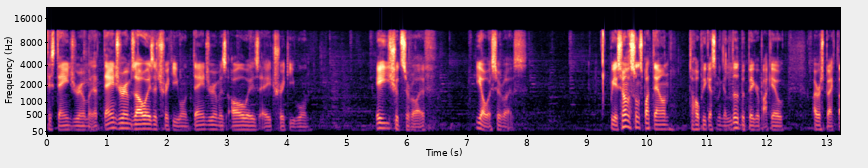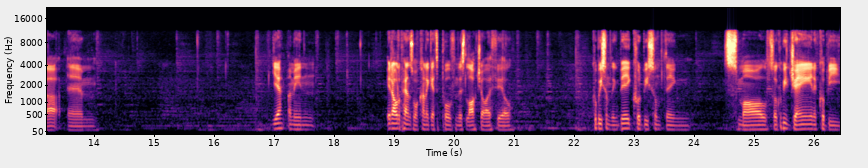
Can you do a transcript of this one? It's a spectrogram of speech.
this danger room. Uh, Danger room's always a tricky one. Danger room is always a tricky one. He should survive. He always survives. But yeah, throwing the sunspot down to hopefully get something a little bit bigger back out. I respect that. Um, yeah, I mean, it all depends what kind of gets pulled from this lockjaw, I feel. Could be something big, could be something small. So it could be Jane, it could be...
